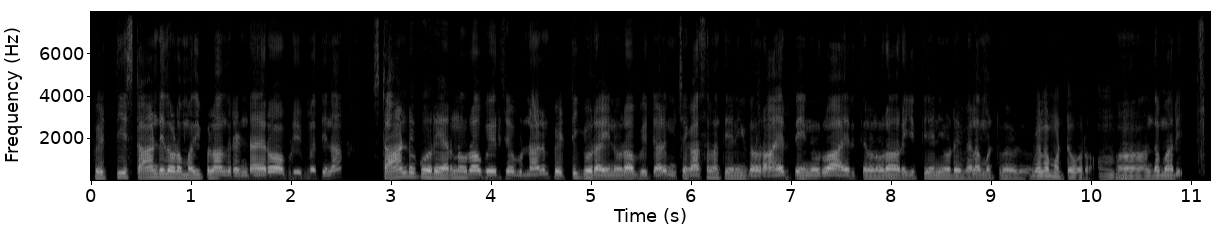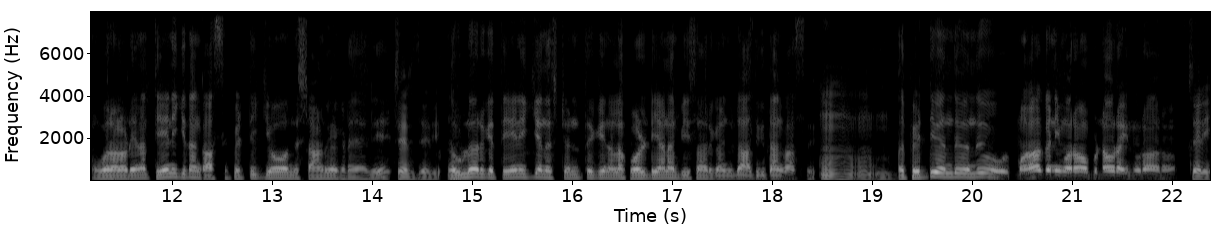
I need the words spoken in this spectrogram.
பெட்டி ஸ்டாண்ட் இதோட மதிப்பெல்லாம் வந்து ரெண்டாயிரம் அப்படின்னு பார்த்தீங்கன்னா ஸ்டாண்டுக்கு ஒரு இரநூறுவா போயிருச்சு அப்படின்னாலும் பெட்டிக்கு ஒரு ஐநூறுரூவா போயிட்டாலும் மிச்ச காசெல்லாம் தேனிக்கு தான் ஒரு ஆயிரத்தி ஐநூறுரூவா ஆயிரத்தி எழுநூறுவா வரைக்கும் தேனியோட விலை மட்டுமே விடுவோம் விலை மட்டும் வரும். அந்த மாதிரி. ஓரளவு ஏன்னா தேனிக்கு தான் காசு பெட்டிக்கோ அந்த ஸ்டாண்டுக்கோ கிடையாது. சரி சரி. உள்ள இருக்க தேனிக்கு அந்த ஸ்ட்ரென்த்துக்கு நல்லா குவாலிட்டியான பீஸா இருக்கான்னு சொல்லிட்டு அதுக்கு தான் காசு. அது பெட்டி வந்து வந்து மகாகனி மரம் அப்படின்னா ஒரு ஐநூறுரூவா வரும். சரி.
